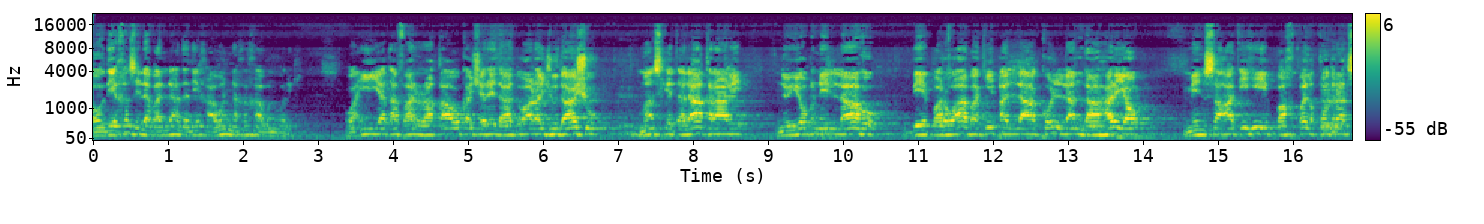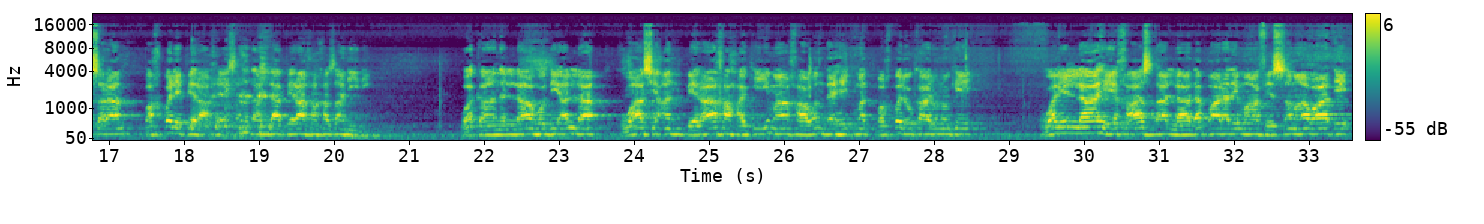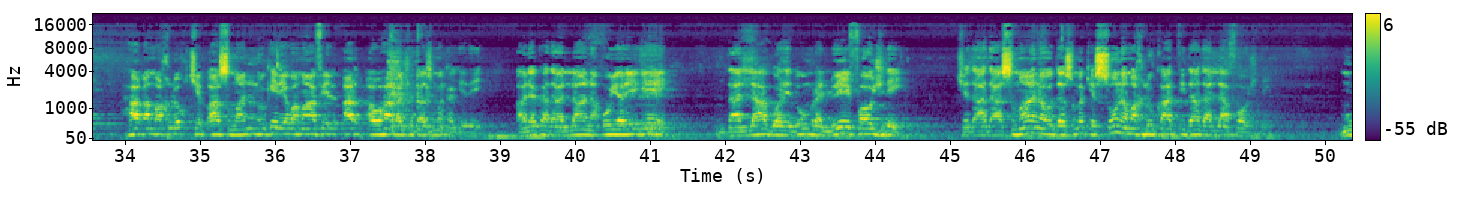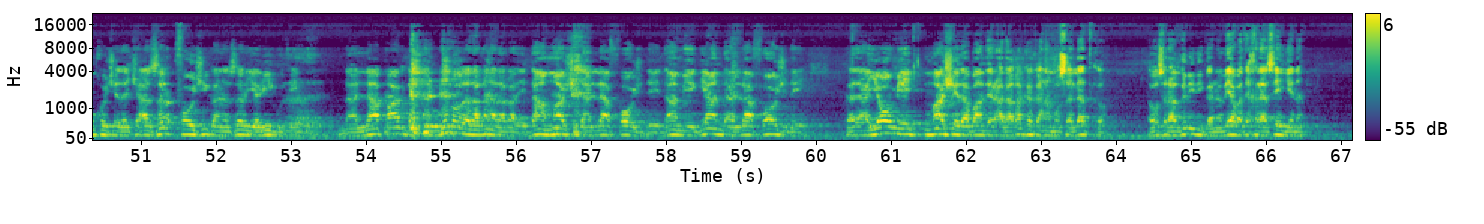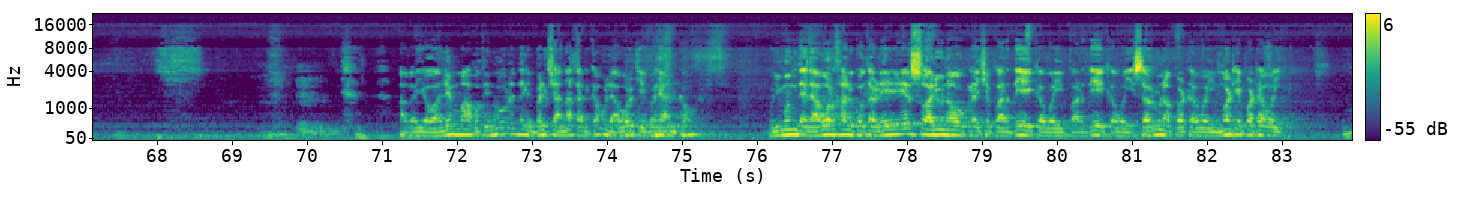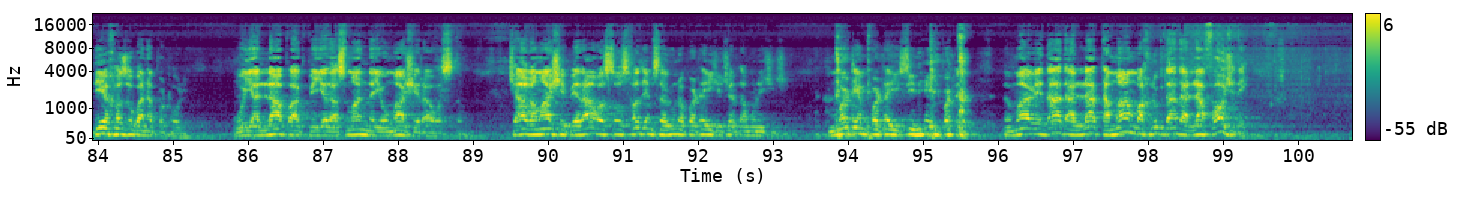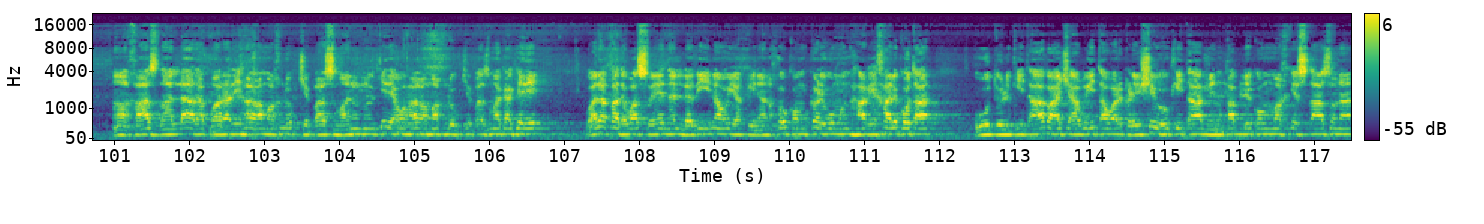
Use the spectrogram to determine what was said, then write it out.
او دې ښځې له به الله د دې خاوند نه ښه خاوند ورکړي و ان یتفرقا او که چېرې دا دواړه جدا شو منځ کې طلاق راغی نو یغني الله بې پروا به کړي الله کلا دا هر یو من سعته په خپل قدرت سره په خپل پراخه سره د الله پراخه خزاني دي وکان الله دی الله واسعا پراخ حکیما خاوند حکمت په خپل کارونو کې ولله خاص د الله د پاره د ما فی السماوات هغه مخلوق چې په اسمانونو کې دی و ما فی الارض او هغه چې په ځمکه کې دی الکه د الله نه او یریږي د الله ګورې دومره لوی فوج دی چې دا د اسمان او د ځمکې څونه مخلوقات دي دا د الله فوج دی مونږ خو چې د چا زر فوجي که نه زر یریږو دی د الله پاک د کورونو د دغه نه دغه دی دا ماشي د الله فوج دی دا میګیان د الله فوج دی که دا یو میګ ماشي د باندې را دغه که که نه مسلط که اوس راغلي دي که نه بیا به دې خلاصېږي نه هغه یو عالم ما خو دې نور دی بل چا نقل کو لاور کې بیان کو وی موږ د لاور خلکو ته ډېر سوالونه وکړل چې پردې کوي پردې کوي سرونه پټوي مټې پټوي دې ښځو به نه پټول وی الله پاک پې یې د اسمان نه یو ماشې راوستو چې هغه ماشې پې راوستو اوس ښځې هم سرونه پټوي چې چېرته مو نه چیچي مټې هم پټوي سینې هم پټوي نو ما وې دا د الله تمام مخلوق دا د الله فوج دی خاص د الله د پاره دی هغه مخلوق چې په اسمانونو کې دی او هغه مخلوق چې په ځمکه کې دی ولقد وصينا الذين يقينا حكم کړو من هغه خلکو ته اوتو الكتاب چې هغوی ته ورکړی شوی کتاب من قبلکم مخکې ستاسونه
